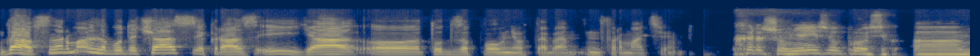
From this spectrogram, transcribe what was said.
Да, все нормально, буде час якраз, і я о, тут заповню в тебе інформацію. Хорошо, у меня есть вопросик. А,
